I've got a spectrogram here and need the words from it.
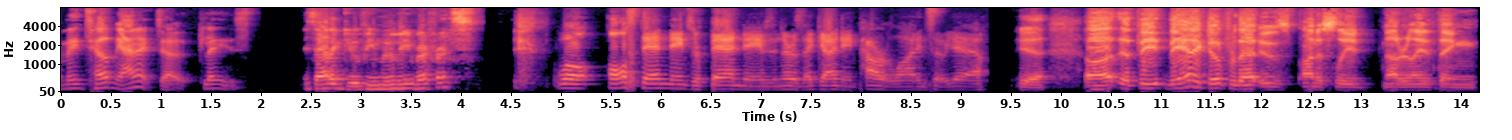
I mean, tell me anecdote, please. Is that a Goofy movie reference? Well, all stand names are band names, and there was that guy named Powerline, so yeah. Yeah. Uh, the the anecdote for that is honestly not really anything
